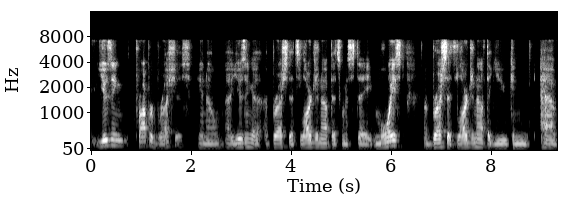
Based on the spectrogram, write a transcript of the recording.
using proper brushes you know uh, using a, a, brush that's large enough that's going to stay moist a brush that's large enough that you can have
